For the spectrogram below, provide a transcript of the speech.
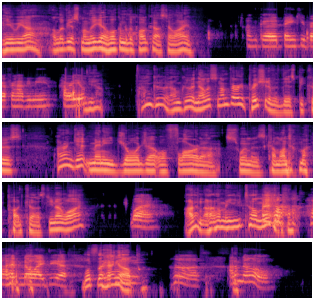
Here we are. Olivia Smoliga, welcome to the podcast. How are you? I'm good. Thank you, Brett, for having me. How are you? Yeah, I'm good. I'm good. Now, listen, I'm very appreciative of this because I don't get many Georgia or Florida swimmers come onto my podcast. Do you know why? Why? I don't know. I mean, you tell me. I have no idea. What's the hang up? Huh. I don't know.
